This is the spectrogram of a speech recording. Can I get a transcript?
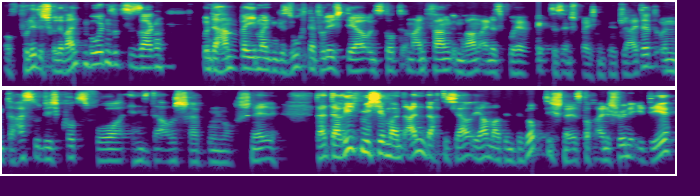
auf politisch relevanten Boden sozusagen. Und da haben wir jemanden gesucht, natürlich, der uns dort am Anfang im Rahmen eines Projektes entsprechend begleitet. Und da hast du dich kurz vor Ende der Ausschreibung noch schnell, da, da rief mich jemand an, dachte ich, ja, ja, Martin, bewirb dich schnell, ist doch eine schöne Idee.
